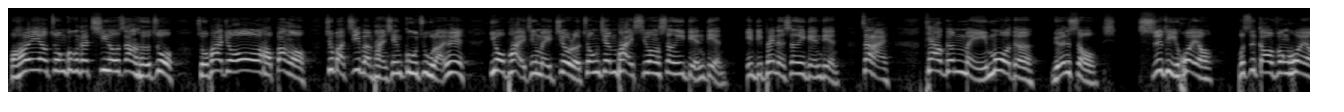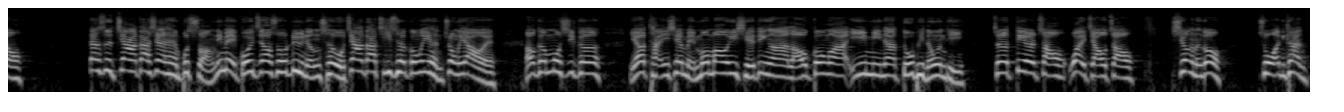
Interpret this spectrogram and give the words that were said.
我还会要中共在气候上合作。左派就哦好棒哦，就把基本盘先固住了，因为右派已经没救了。中间派希望剩一点点，Independent 剩一点点，再来他要跟美墨的元首实体会哦，不是高峰会哦。但是加拿大现在很不爽，你美国一直要说绿能车，我加拿大汽车工业很重要诶，然后跟墨西哥也要谈一些美墨贸易协定啊、劳工啊、移民啊、毒品的问题。这是第二招外交招，希望能够。说，你看，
